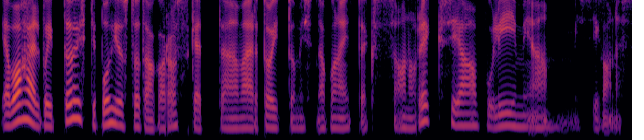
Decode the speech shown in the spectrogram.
ja vahel võib tõesti põhjustada ka rasket äh, väärtoitumist, nagu näiteks anoreksia, buliimia, mis iganes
